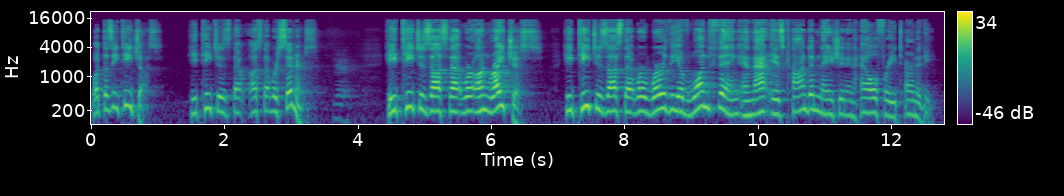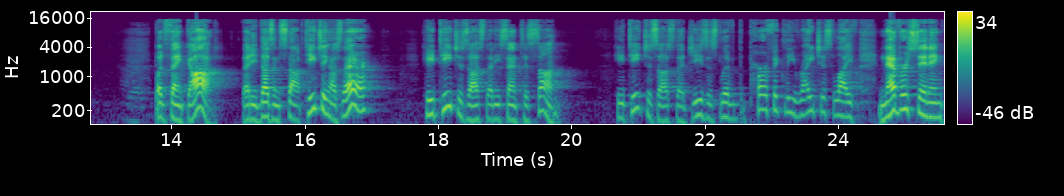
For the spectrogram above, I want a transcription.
What does he teach us? He teaches that us that we're sinners. He teaches us that we're unrighteous. He teaches us that we're worthy of one thing, and that is condemnation in hell for eternity. But thank God that He doesn't stop teaching us there. He teaches us that He sent His Son. He teaches us that Jesus lived the perfectly righteous life, never sinning,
